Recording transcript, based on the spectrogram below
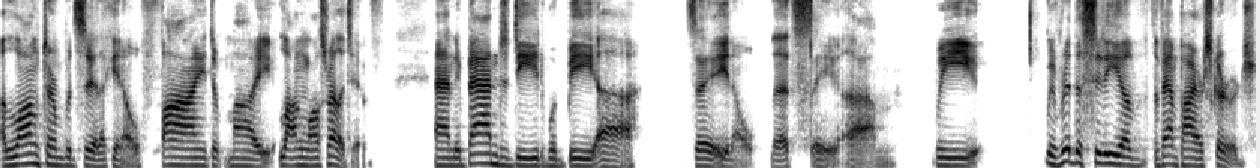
A long term would say like you know find my long lost relative, and a band deed would be uh, say you know let's say um, we we rid the city of the vampire scourge.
